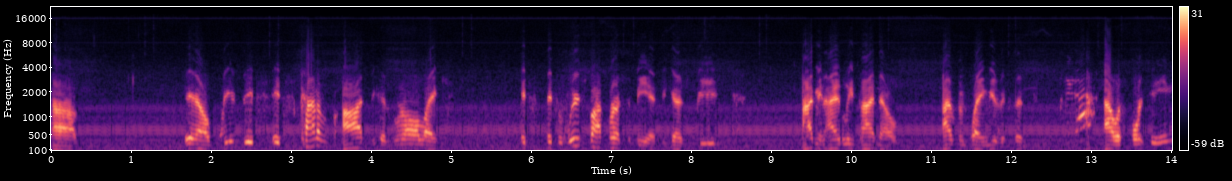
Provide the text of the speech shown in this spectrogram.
Um, you know, we it's it's kind of odd because we're all like, it's it's a weird spot for us to be in because we, I mean, I, at least I know, I've been playing music since I was 14,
